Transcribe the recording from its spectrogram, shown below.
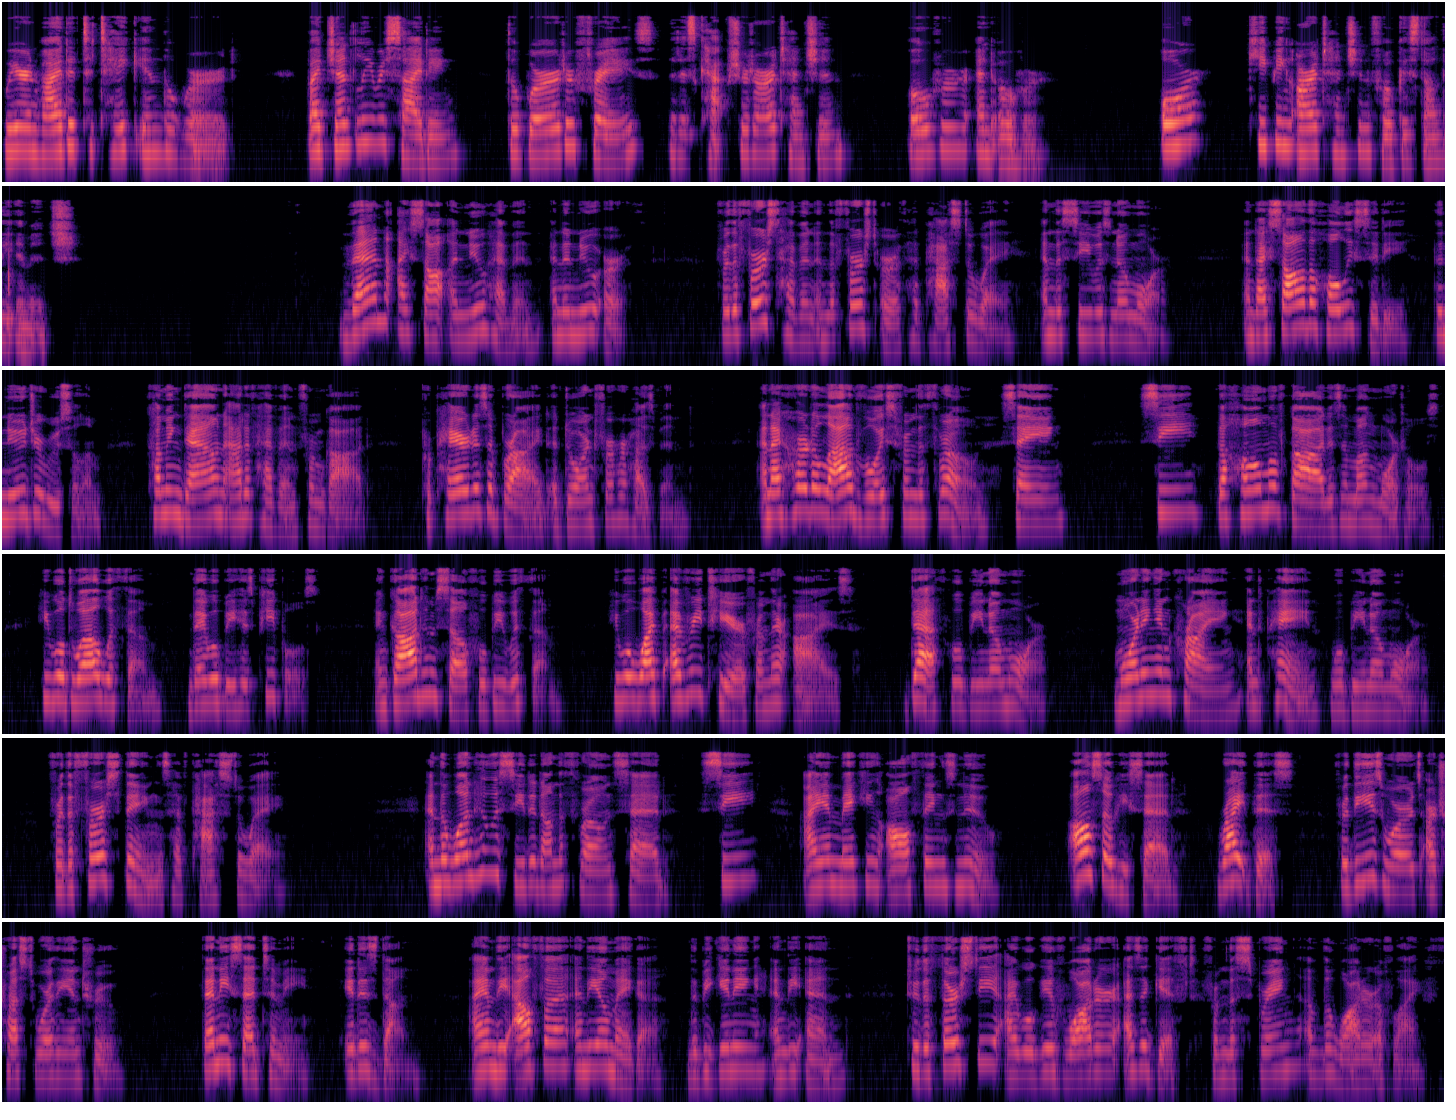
we are invited to take in the word by gently reciting the word or phrase that has captured our attention over and over, or keeping our attention focused on the image. Then I saw a new heaven and a new earth. For the first heaven and the first earth had passed away, and the sea was no more. And I saw the holy city, the new Jerusalem, coming down out of heaven from God, prepared as a bride adorned for her husband. And I heard a loud voice from the throne, saying, See, the home of God is among mortals. He will dwell with them, they will be his peoples, and God himself will be with them. He will wipe every tear from their eyes. Death will be no more. Mourning and crying and pain will be no more, for the first things have passed away. And the one who was seated on the throne said, See, I am making all things new. Also he said, Write this, for these words are trustworthy and true. Then he said to me, It is done. I am the Alpha and the Omega, the beginning and the end. To the thirsty I will give water as a gift from the spring of the water of life.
